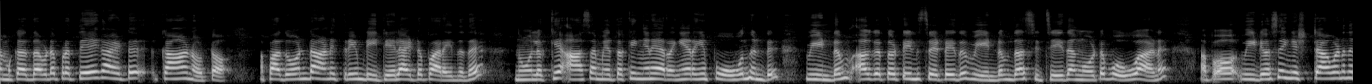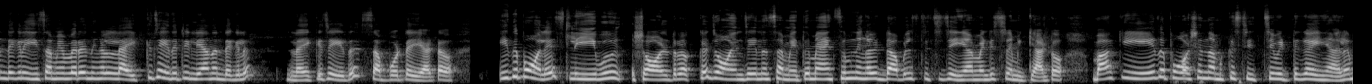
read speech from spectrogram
നമുക്കത് അവിടെ പ്രത്യേകമായിട്ട് കാണും കേട്ടോ. അപ്പോൾ അതുകൊണ്ടാണ് ഇത്രയും ഡീറ്റെയിൽ ആയിട്ട് പറയുന്നത്. നൂലൊക്കെ ആ സമയത്തൊക്കെ ഇങ്ങനെ ഇറങ്ങി ഇറങ്ങി പോകുന്നുണ്ട്. വീണ്ടും അകത്തോട്ട് ഇൻസേർട്ട് ചെയ്ത് വീണ്ടും ഇതാ സ്റ്റിച്ച് ചെയ്ത് അങ്ങോട്ട് പോവുകയാണ് അപ്പോൾ വീഡിയോസ് നിങ്ങൾക്ക് ഇഷ്ടമാവണമെന്നുണ്ടെങ്കിൽ ഈ സമയം വരെ നിങ്ങൾ ലൈക്ക് ചെയ്തിട്ടില്ല എന്നുണ്ടെങ്കിലും ലൈക്ക് ചെയ്ത് സപ്പോർട്ട് ചെയ്യാം കേട്ടോ ഇതുപോലെ സ്ലീവ് ഷോൾഡർ ഒക്കെ ജോയിൻ ചെയ്യുന്ന സമയത്ത് മാക്സിമം നിങ്ങൾ ഡബിൾ സ്റ്റിച്ച് ചെയ്യാൻ വേണ്ടി ശ്രമിക്കുക കേട്ടോ ബാക്കി ഏത് പോർഷൻ നമുക്ക് സ്റ്റിച്ച് വിട്ട് കഴിഞ്ഞാലും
